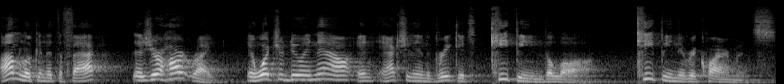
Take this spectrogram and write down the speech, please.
I'm looking at the fact is your heart right? And what you're doing now, and actually in the Greek, it's keeping the law, keeping the requirements.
